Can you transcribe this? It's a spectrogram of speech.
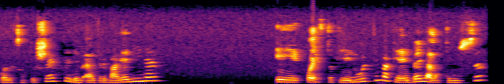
con la sua pochette, le altre varie linee, e questo che è l'ultima, che è bella la trousse,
